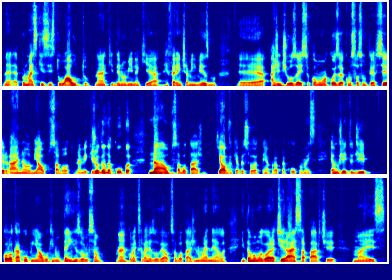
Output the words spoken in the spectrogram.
né? Por mais que exista o auto, né? Que denomina que é referente a mim mesmo, é, a gente usa isso como uma coisa, como se fosse um terceiro. Ai, não, eu me auto-saboto, né? Meio que jogando a culpa na auto-sabotagem. Que é óbvio que a pessoa tem a própria culpa, mas é um jeito de colocar a culpa em algo que não tem resolução, né? Como é que você vai resolver a auto-sabotagem? Não é nela. Então vamos agora tirar essa parte mais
